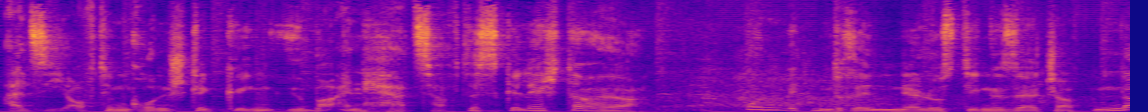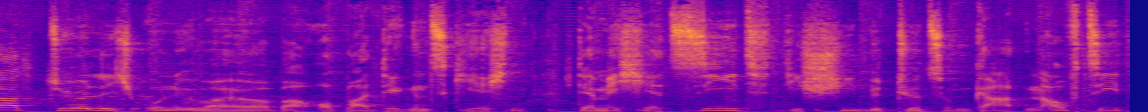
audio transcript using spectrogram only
als ich auf dem Grundstück gegenüber ein herzhaftes Gelächter höre. Und mittendrin in der lustigen Gesellschaft natürlich unüberhörbar Opa Dingenskirchen, der mich jetzt sieht, die Schiebetür zum Garten aufzieht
